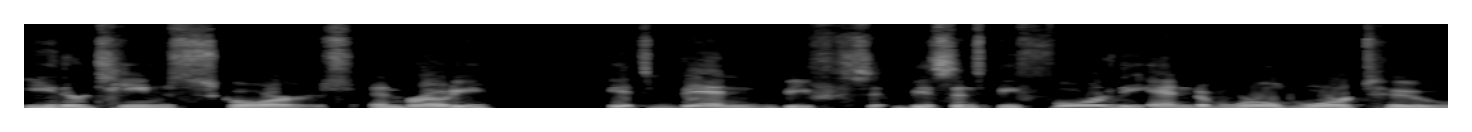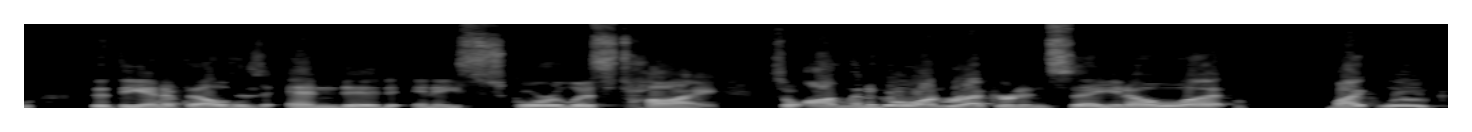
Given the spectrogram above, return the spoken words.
either team scores. And Brody, it's been be- since before the end of World War II that the NFL has ended in a scoreless tie. So I'm going to go on record and say, you know what? Mike Luke,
